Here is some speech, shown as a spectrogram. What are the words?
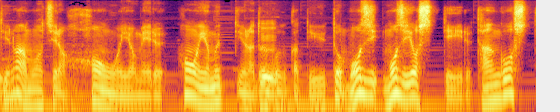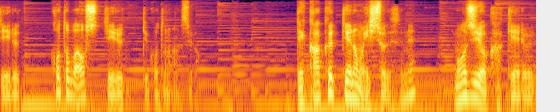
ていうのはもちろん本を読める。本を読むっていうのはどういうことかというと、文字、文字を知っている、単語を知っている、言葉を知っているっていうことなんですよ。で、書くっていうのも一緒ですね。文字を書ける。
